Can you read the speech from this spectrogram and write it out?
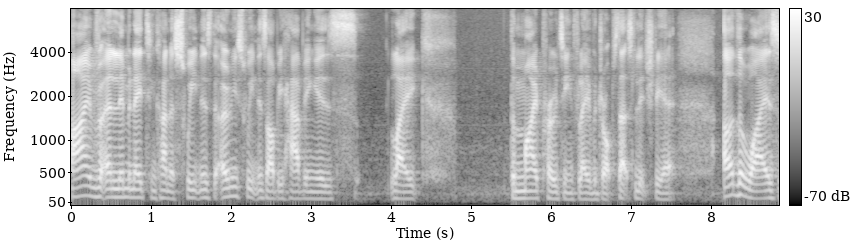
I've eliminating kind of sweeteners. The only sweeteners I'll be having is like the Myprotein flavor drops. That's literally it. Otherwise,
